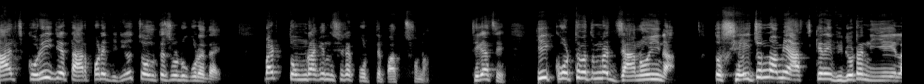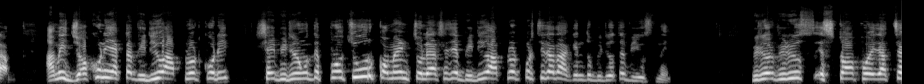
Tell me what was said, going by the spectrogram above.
কাজ করি যে তারপরে ভিডিও চলতে শুরু করে দেয়। বাট তোমরা কিন্তু সেটা করতে পারছ না। ঠিক আছে? কি করতে হবে তোমরা জানোই না। তো সেই জন্য আমি আজকের এই ভিডিওটা নিয়ে এলাম। আমি যখনই একটা ভিডিও আপলোড করি, সেই ভিডিওর মধ্যে প্রচুর কমেন্ট চলে আসে যে ভিডিও আপলোড করছি দাদা, কিন্তু ভিডিওতে ভিউজ নেই। ভিডিওর ভিউজ স্টপ হয়ে যাচ্ছে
